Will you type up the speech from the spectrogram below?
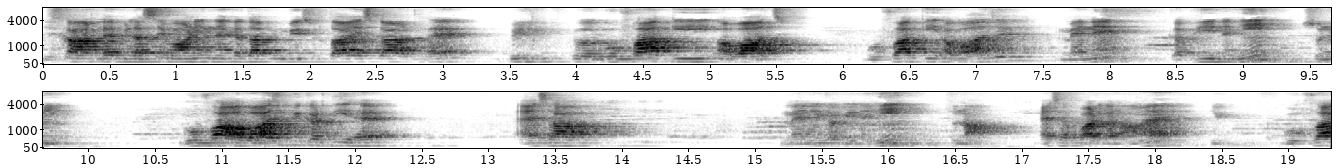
जिसका अर्थ है बिलस्य वाणी न कदापि में सुता, इसका अर्थ है बिल, गुफा की आवाज़। गुफा की आवाज़ मैंने कभी नहीं सुनी। गुफा आवाज़ भी करती है, ऐसा मैंने कभी नहीं सुना। ऐसा पाठ का नाम है कि गुफा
